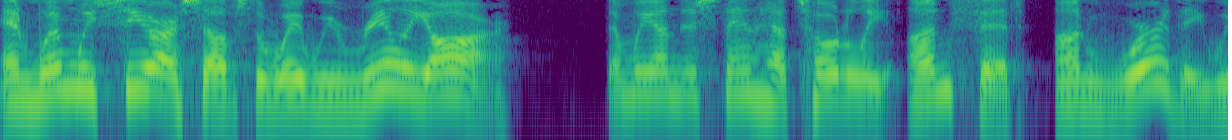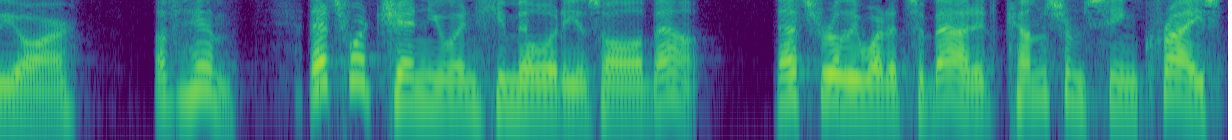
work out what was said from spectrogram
And when we see ourselves the way we really are, then we understand how totally unfit, unworthy we are of Him. That's what genuine humility is all about. That's really what it's about. It comes from seeing Christ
